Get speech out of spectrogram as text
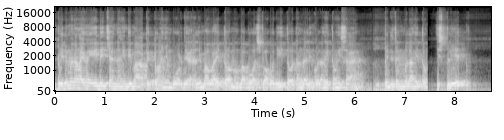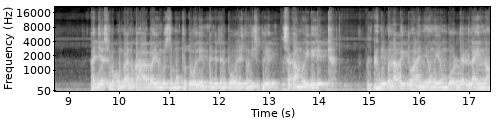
pwede mo na ngayong i-edit yan nang hindi maapektuhan yung border. Halimbawa, ito, magbabawas po ako dito, tanggalin ko lang itong isa. Pindutin mo lang itong split. Adjust mo kung gaano kahaba yung gusto mong putulin, pindutin po ulit yung split, saka mo i-delete. Hindi po naapektuhan yung yung borderline, no?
